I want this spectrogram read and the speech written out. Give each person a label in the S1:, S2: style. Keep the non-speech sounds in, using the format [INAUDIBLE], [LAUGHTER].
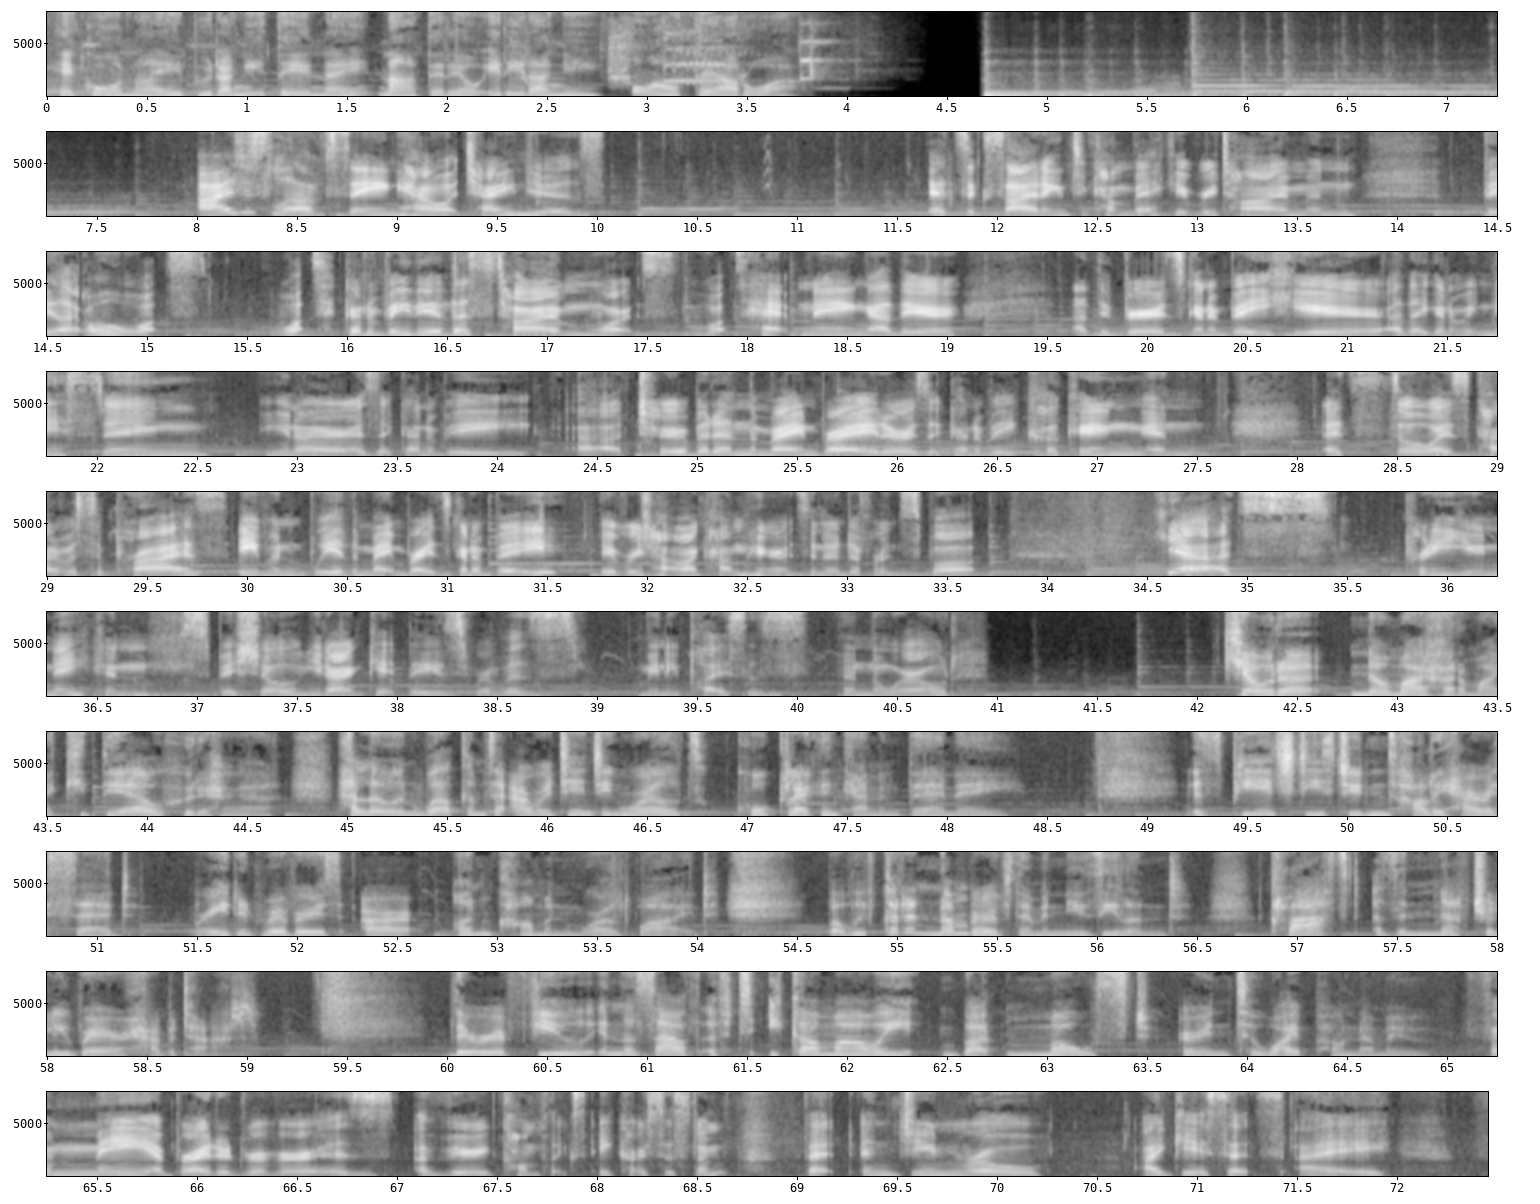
S1: He kōna i purangi tēnei nā te reo irirangi o Aotearoa.
S2: I just love seeing how it changes. It's exciting to come back every time and be like, oh, what's what's going to be there this time? What's what's happening? Are there are the birds going to be here? Are they going to be nesting? You know, is it going to be uh, turbid in the main braid or is it going to be cooking? And it's always kind of a surprise, even where the main braid's going to be. Every time I come here, it's in a different spot. Yeah, it's pretty unique and special. You don't get these rivers many places in the world.
S3: Kia ora, no mai haramai ki te ao hurihanga. Hello and welcome to Our Changing World, ko and. As PhD student Holly Harris said, braided rivers are uncommon worldwide, but we've got a number of them in New Zealand, classed as a naturally rare habitat. There are a few in the south of Te Ika Maui, but most are in Te Waipounamu.
S2: For me, a braided river is a very complex ecosystem, but in general, I guess it's a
